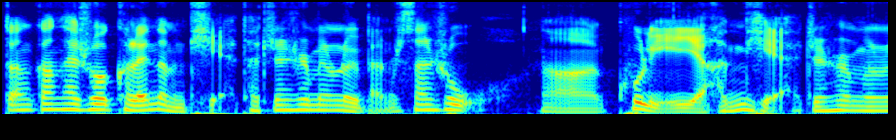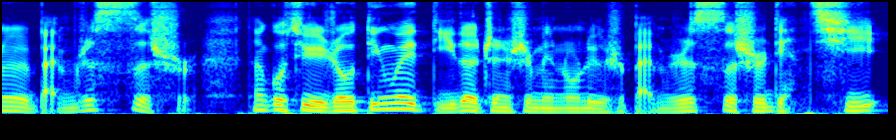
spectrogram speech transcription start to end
当刚才说克雷那么铁，他真实命中率百分之三十五。那库里也很铁，真实命中率百分之四十。那过去一周丁威迪的真实命中率是百分之四十点七，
